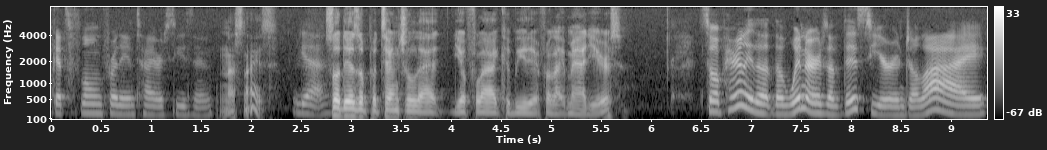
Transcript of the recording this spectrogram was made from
gets flown for the entire season. That's nice. Yeah. So there's a potential that your flag could be there for like mad years. So apparently, the the winners of this year in July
